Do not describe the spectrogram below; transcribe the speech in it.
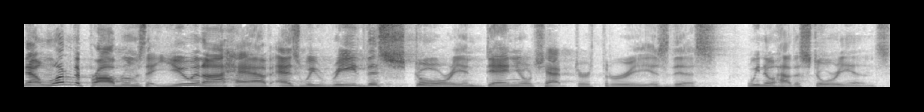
Now, one of the problems that you and I have as we read this story in Daniel chapter 3 is this we know how the story ends.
